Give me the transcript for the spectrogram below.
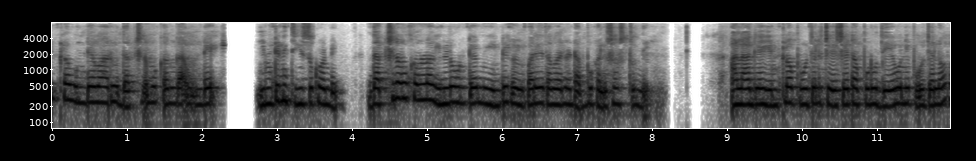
ఇంట్లో ఉండేవారు దక్షిణముఖంగా ఉండే ఇంటిని తీసుకోండి. దక్షిణముఖంలో ఇల్లు ఉంటే మీ ఇంటికి విపరీతమైన డబ్బు కలిసి వస్తుంది. అలాగే ఇంట్లో పూజలు చేసేటప్పుడు దేవుని పూజలో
